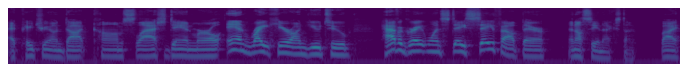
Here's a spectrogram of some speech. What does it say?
at patreon.com slash Dan Murrell and right here on YouTube. Have a great one. Stay safe out there, and I'll see you next time. Bye.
